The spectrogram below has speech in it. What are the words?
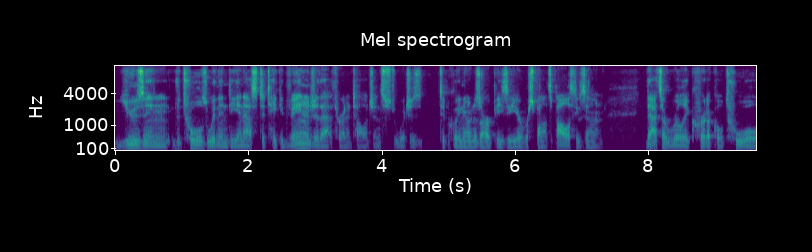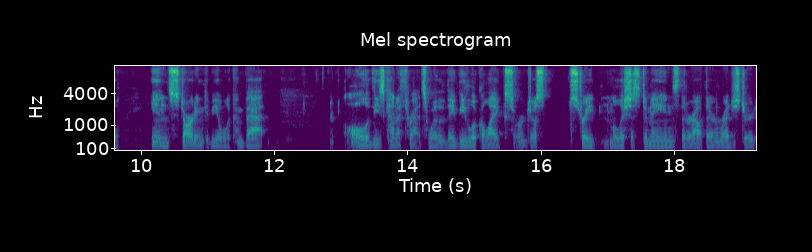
using the tools within DNS to take advantage of that threat intelligence, which is typically known as RPZ or Response Policy Zone, that's a really critical tool in starting to be able to combat all of these kind of threats, whether they be lookalikes or just straight malicious domains that are out there and registered.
